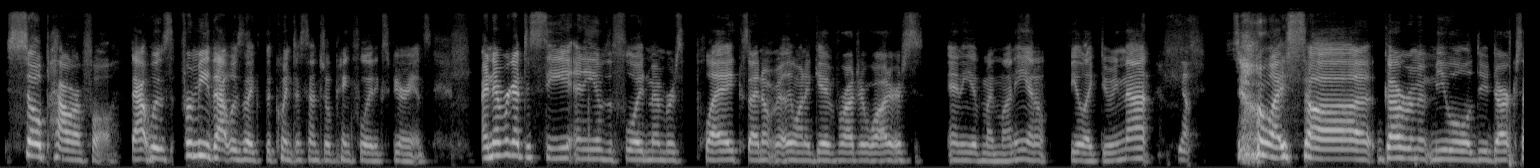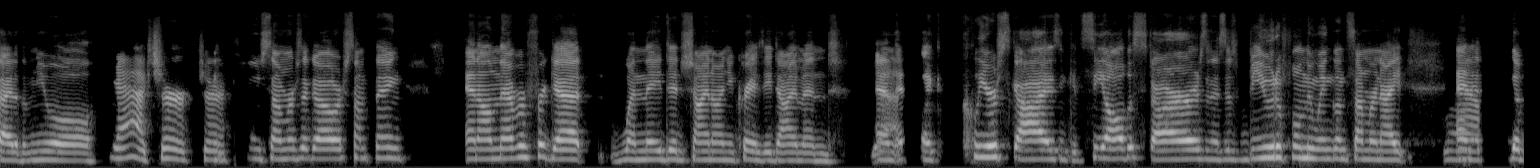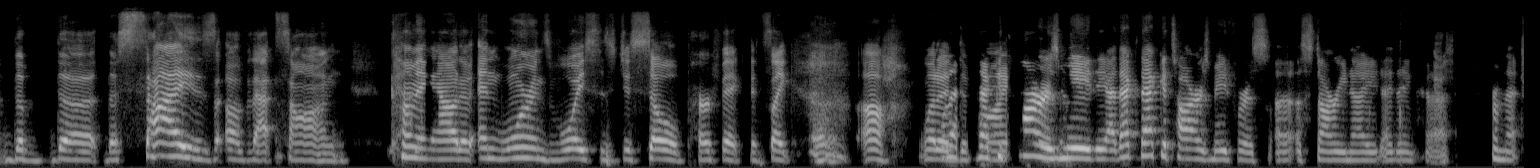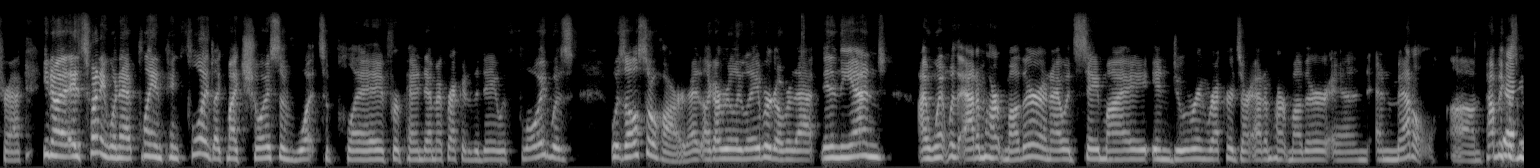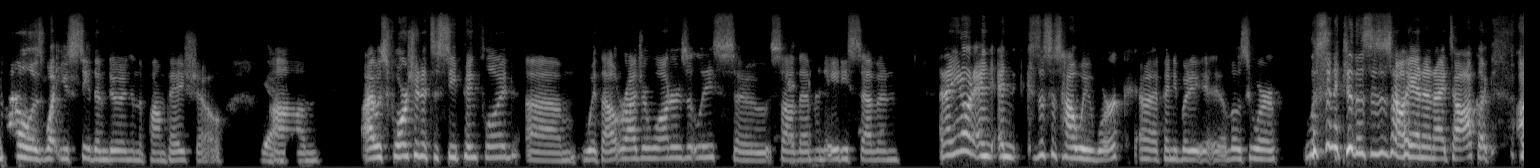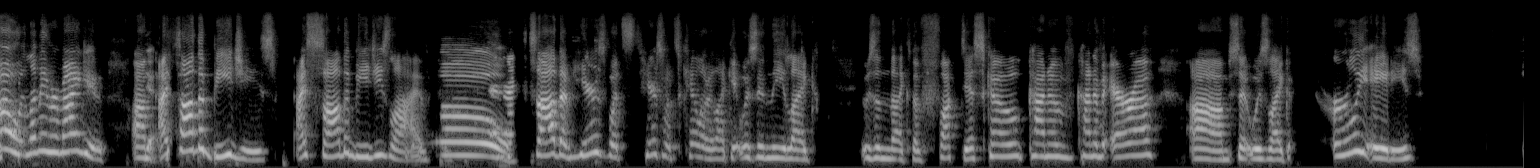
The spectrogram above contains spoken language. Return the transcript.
so powerful. That was for me that was like the quintessential Pink Floyd experience. I never got to see any of the Floyd members play cuz I don't really want to give Roger Waters any of my money. I don't feel like doing that. Yep. So I saw Government Mule do Dark Side of the Mule. Yeah, sure, sure. Two summers ago or something. And I'll never forget when they did Shine On You Crazy Diamond. Yeah. And it's like clear skies, and you could see all the stars, and it's this beautiful New England summer night. Yeah. And the the the the size of that song coming out of and Warren's voice is just so perfect. It's like, oh, what a well, that, that, guitar is made. Yeah, that that guitar is made for a, a starry night. I think uh, from that track. You know, it's funny when I play in Pink Floyd, like my choice of what to play for Pandemic Record of the Day with Floyd was was also hard. I, like I really labored over that. And in the end, I went with Atom Heart Mother, and I would say my enduring records are Atom Heart Mother and and Meddle, Um, probably because okay. Meddle is what you see them doing in the Pompeii show. Yeah. Um, I was fortunate to see Pink Floyd um, without Roger Waters at least. So saw them in '87, and I, you know, and and because this is how we work. Uh, if anybody, uh, those who are listening to this, this is how Hannah and I talk. Like, oh, and let me remind you, um, I saw the Bee Gees. I saw the Bee Gees live. Oh, I saw them. Here's what's here's what's killer. Like it was in the like it was in like the fuck disco kind of kind of era. Um, so it was like early '80s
